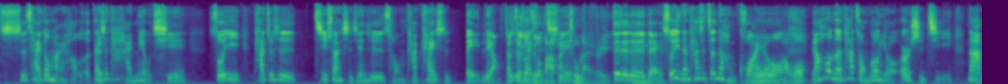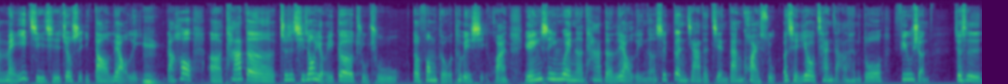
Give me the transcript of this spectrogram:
食材都买好了，但是它还没有切。所以他就是计算时间，就是从他开始备料，他最多只有把它摆出来而已。对对对对对，嗯、所以呢，他是真的很快哦。哦好哦。然后呢，他总共有二十集，那每一集其实就是一道料理。嗯。然后呃，他的就是其中有一个主厨的风格我特别喜欢，原因是因为呢，他的料理呢是更加的简单快速，而且又掺杂了很多 fusion。就是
